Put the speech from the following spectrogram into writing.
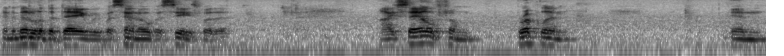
in the middle of the day, we were sent overseas with it. I sailed from Brooklyn in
